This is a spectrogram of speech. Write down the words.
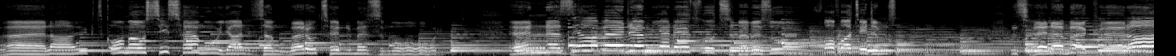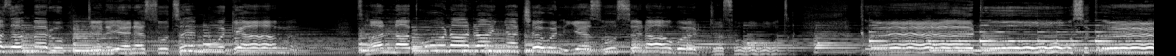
መላእክት ቆመው ሲሰሙ ያልዘመሩትን መዝሙር እነዚያ በደም የነጹት በብዙ ፏፏቴ ድምፅ ስለ መከራ ዘመሩ ድል የነሱትን ውጊያም ታላቁን አዳኛቸውን ኢየሱስን አወደሱት። ቅዱስ ቅዱስ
